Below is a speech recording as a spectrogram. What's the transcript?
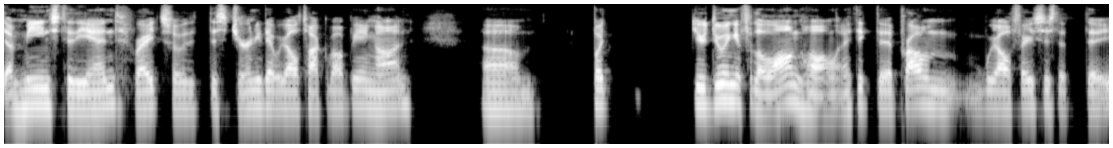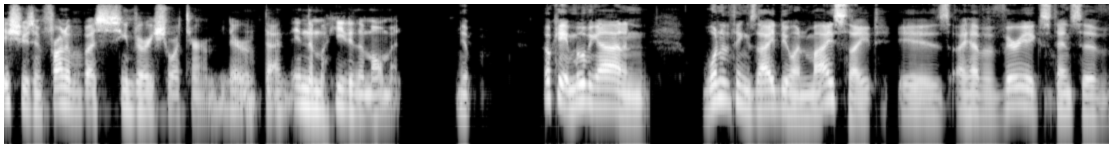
a means to the end, right? So this journey that we all talk about being on, um, you're doing it for the long haul. And I think the problem we all face is that the issues in front of us seem very short term. They're mm. in the heat of the moment. Yep. Okay, moving on. And one of the things I do on my site is I have a very extensive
